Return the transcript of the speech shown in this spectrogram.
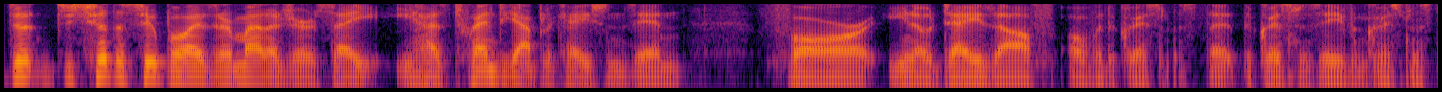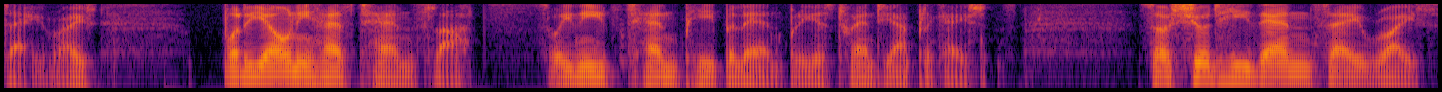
d- d- should the supervisor or manager say he has twenty applications in for you know days off over the Christmas, the, the Christmas Eve and Christmas Day, right? But he only has ten slots, so he needs ten people in, but he has twenty applications. So should he then say, right,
